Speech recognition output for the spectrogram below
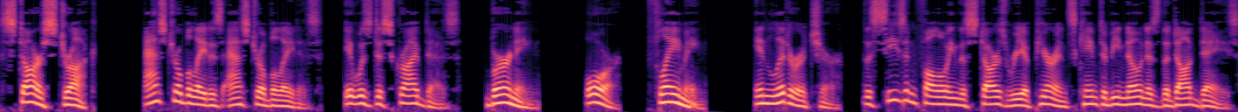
star-struck. Astrobolatas astrobolatas. It was described as burning or flaming in literature. The season following the star's reappearance came to be known as the Dog Days.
